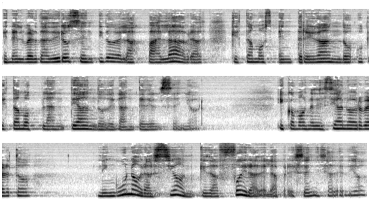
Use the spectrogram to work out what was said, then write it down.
en el verdadero sentido de las palabras que estamos entregando o que estamos planteando delante del Señor. Y como nos decía Norberto, ninguna oración queda fuera de la presencia de Dios.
